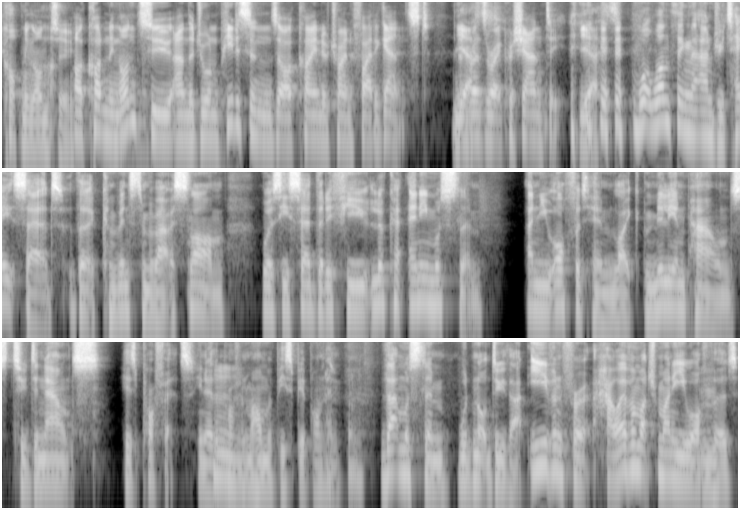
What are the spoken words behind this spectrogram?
Cottoning onto. are cottoning onto, and the Jordan Petersons are kind of trying to fight against Yes. resurrect Christianity. yes. Well, one thing that Andrew Tate said that convinced him about Islam was he said that if you look at any Muslim and you offered him like a million pounds to denounce his prophet, you know, the hmm. Prophet Muhammad, peace be upon him, that Muslim would not do that. Even for however much money you hmm. offered,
